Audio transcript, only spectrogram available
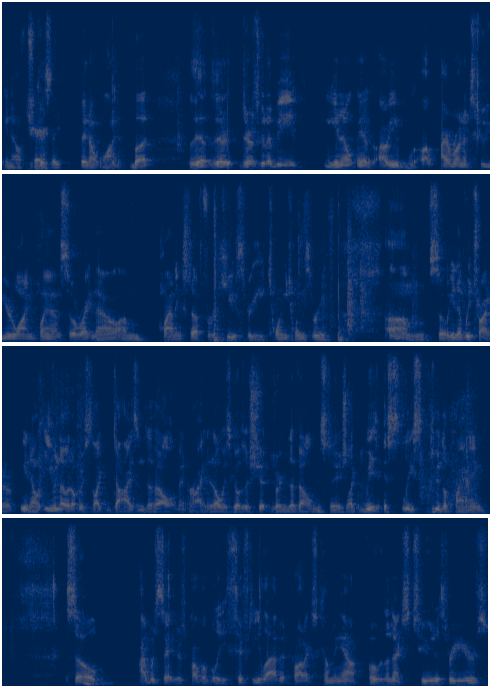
you know, Sure. because they, they don't want it. But the, there there's going to be, you know, I mean, I run a two year line plan, so right now I'm planning stuff for Q3 2023. Um, so you know, we try to, you know, even though it always like dies in development, right? It always goes to shit during the development stage. Like we at least do the planning. So I would say there's probably 50 Labbit products coming out over the next two to three years,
